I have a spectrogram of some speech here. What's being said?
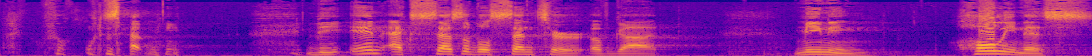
what does that mean? The inaccessible center of God. Meaning, holiness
